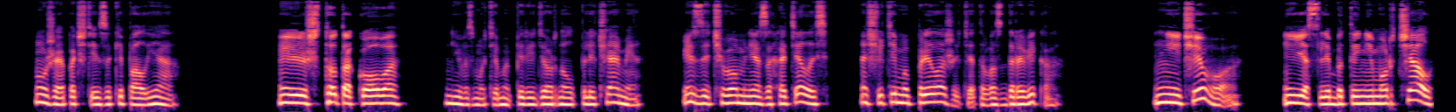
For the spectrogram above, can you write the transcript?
— уже почти закипал я. «И что такого?» — невозмутимо передернул плечами, из-за чего мне захотелось ощутимо приложить этого здоровяка. «Ничего, если бы ты не мурчал,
